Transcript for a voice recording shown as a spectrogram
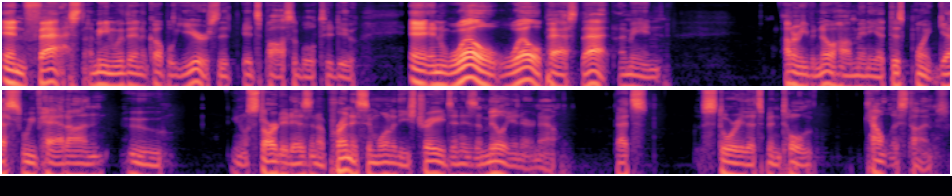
and fast. I mean, within a couple years, that it's possible to do, and, and well, well past that. I mean, I don't even know how many at this point guests we've had on who, you know, started as an apprentice in one of these trades and is a millionaire now. That's a story that's been told countless times,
